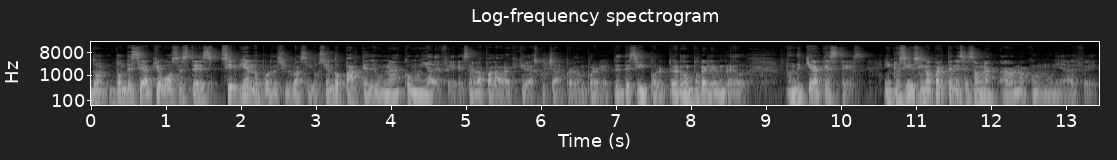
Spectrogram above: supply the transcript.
donde sea que vos estés sirviendo, por decirlo así, o siendo parte de una comunidad de fe, esa era la palabra que quería escuchar, perdón por el, decir, por el, perdón por el enredo, donde quiera que estés, inclusive si no perteneces a una, a comunidad de fe,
